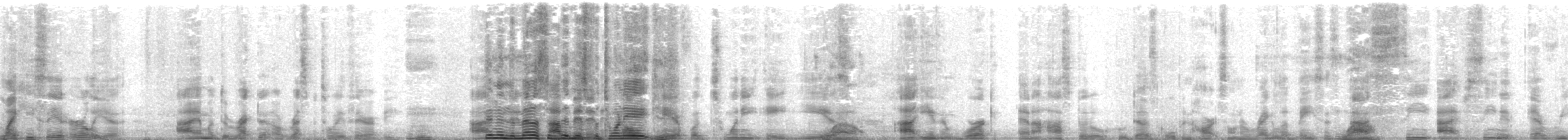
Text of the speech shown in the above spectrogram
like he said earlier, I am a director of respiratory therapy. I've. Been in the medicine I've business been for in 28 healthcare years. for 28 years. Wow. I even work at a hospital who does open hearts on a regular basis. Wow. I see, I've seen it every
